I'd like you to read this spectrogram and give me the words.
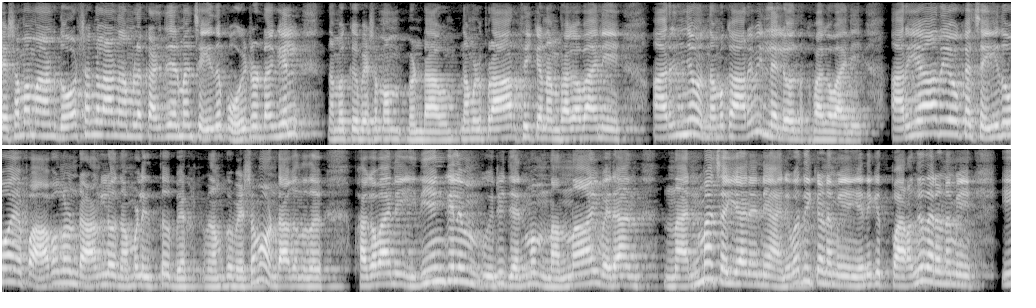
വിഷമമാണ് ദോഷങ്ങളാണ് നമ്മൾ കഴിഞ്ഞ ജന്മം ചെയ്ത് പോയിട്ടുണ്ടെങ്കിൽ നമുക്ക് വിഷമം ഉണ്ടാവും. നമ്മൾ പ്രാർത്ഥിക്കണം ഭഗവാനെ അറിഞ്ഞോ? നമുക്ക് അറിവില്ലല്ലോ ഭഗവാനെ. അറിയാതെയൊക്കെ ചെയ്തു പോയ പാപങ്ങളുണ്ടാണല്ലോ നമ്മൾ ഇത് നമുക്ക് വിഷമം ഉണ്ടാകുന്നത്. ഭഗവാനെ ഇനിയെങ്കിലും ഒരു ജന്മം നന്നായി വരാൻ നന്മ ചെയ്യാൻ എന്നെ അനുവദിക്കണമേ എനിക്ക് പറഞ്ഞു തരണമേ. ഈ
